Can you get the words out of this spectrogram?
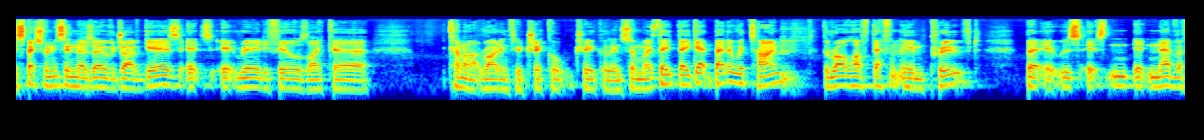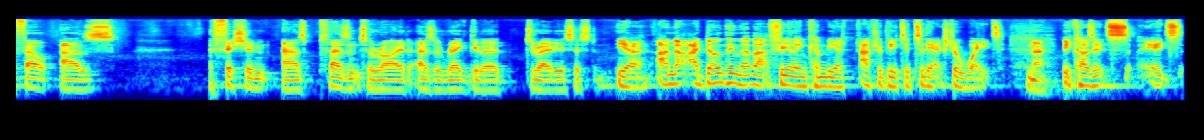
especially when it's in those overdrive gears, it's it really feels like a kind of like riding through treacle treacle in some ways. They they get better with time. The Rohloff definitely improved, but it was it's it never felt as efficient as pleasant to ride as a regular derailleur system. Yeah, and I don't think that that feeling can be attributed to the extra weight. No. because it's it's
